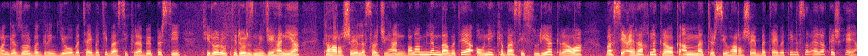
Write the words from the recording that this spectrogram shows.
ڕەنگە زۆر بە گرنگییەوە بە تایبەتی باسی کرابێ پرسی تیرۆر و تیرۆرزمی جیهانییە کە هەڕەشەیە لە سەر جیهان بەڵام لەم بابەتەیا ئەونەی کە باسی سوریا کراوە باسی عێراق نەکراوە کە ئەم مەترسی و هەڕەشەیە بە تایبەتی لە سەر عێراقیش هەیە.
